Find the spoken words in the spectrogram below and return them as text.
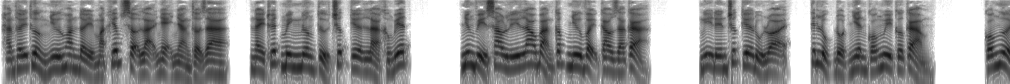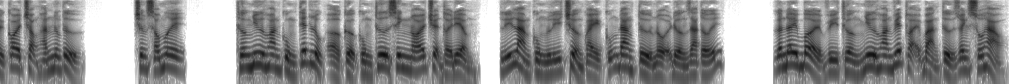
hắn thấy thường như hoan đầy mặt khiếp sợ lại nhẹ nhàng thở ra, này thuyết minh nương tử trước kia là không biết. Nhưng vì sao lý lao bản cấp như vậy cao giá cả? Nghĩ đến trước kia đủ loại, tiết lục đột nhiên có nguy cơ cảm. Có người coi trọng hắn nương tử. Chương 60 Thường như hoan cùng tiết lục ở cửa cùng thư sinh nói chuyện thời điểm, Lý làm cùng Lý trưởng quầy cũng đang từ nội đường ra tới. Gần đây bởi vì thường như hoan viết thoại bản tử doanh số hảo,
